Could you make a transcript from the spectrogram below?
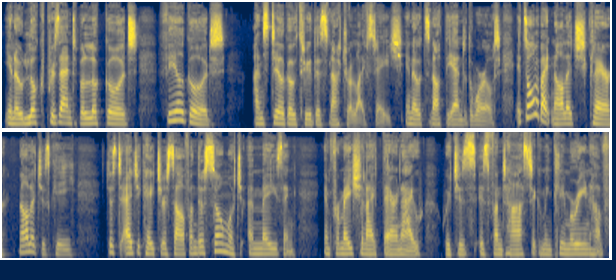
you know, look presentable, look good, feel good, and still go through this natural life stage. You know, it's not the end of the world. It's all about knowledge, Claire. Knowledge is key. Just educate yourself. And there's so much amazing information out there now, which is is fantastic. I mean, Clean Marine have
